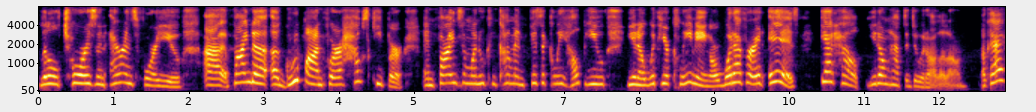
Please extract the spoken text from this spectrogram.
little chores and errands for you. Uh, find a, a Groupon for a housekeeper and find someone who can come and physically help you, you know, with your cleaning or whatever it is. Get help. You don't have to do it all alone. Okay?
